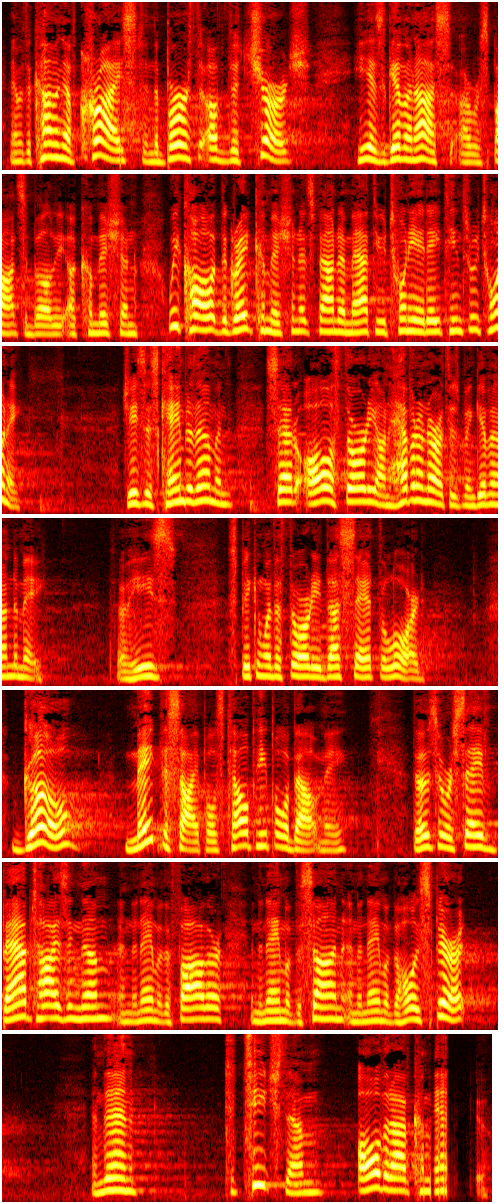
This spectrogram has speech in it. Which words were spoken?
And with the coming of Christ and the birth of the church, He has given us a responsibility, a commission. We call it the Great Commission. It's found in Matthew 28 18 through 20. Jesus came to them and said, All authority on heaven and earth has been given unto me. So he's speaking with authority, thus saith the Lord. Go, make disciples, tell people about me. Those who are saved, baptizing them in the name of the Father, in the name of the Son, in the name of the Holy Spirit. And then to teach them all that I've commanded you.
